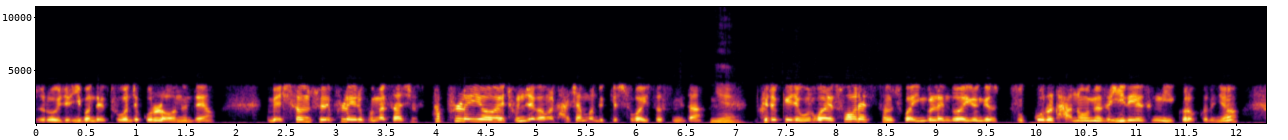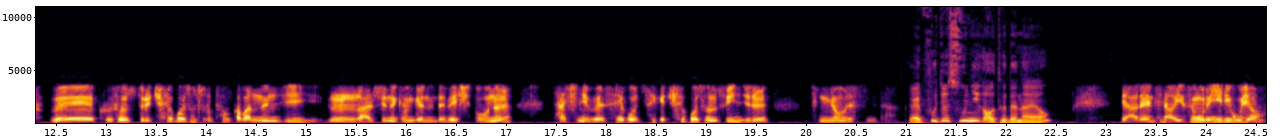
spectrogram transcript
슛으로 이제 이번 대회 두 번째 골을 넣었는데요. 메시 선수의 플레이를 보면서 사실 스타 플레이어의 존재감을 다시 한번 느낄 수가 있었습니다. 예. 그저께 이제 우루과이 수아레스 선수가 잉글랜드와의 경기에서 두 골을 다 넣으면서 2대1 승리 이끌었거든요. 왜 그 선수들이 최고의 선수로 평가받는지를 알 수 있는 경기였는데 메시도 오늘 자신이 왜 세계 최고 선수인지를 증명을 했습니다. F조 순위가 어떻게 되나요? 예, 아르헨티나가 2승으로 1위고요.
